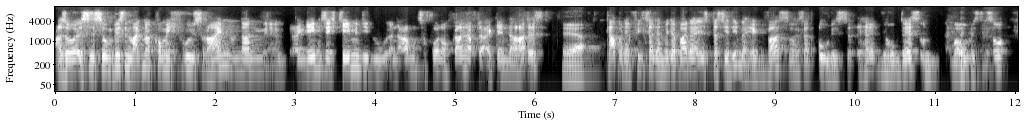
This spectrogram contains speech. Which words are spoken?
also es ist so ein bisschen, manchmal komme ich früh rein und dann äh, ergeben sich Themen, die du einen Abend zuvor noch gar nicht auf der Agenda hattest. Ja. Klar, bei der Vielzahl der Mitarbeiter ist passiert immer irgendwas, wo ich sage, oh, das, hä, warum das und warum ist das so?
